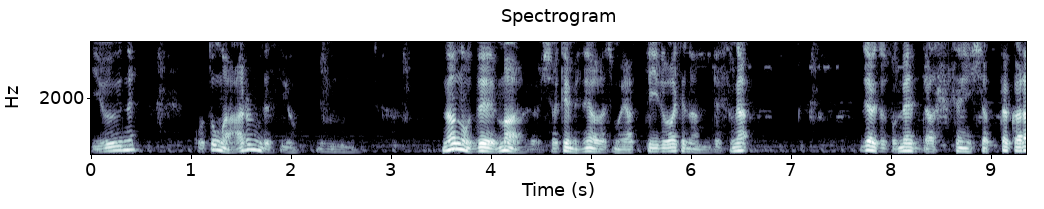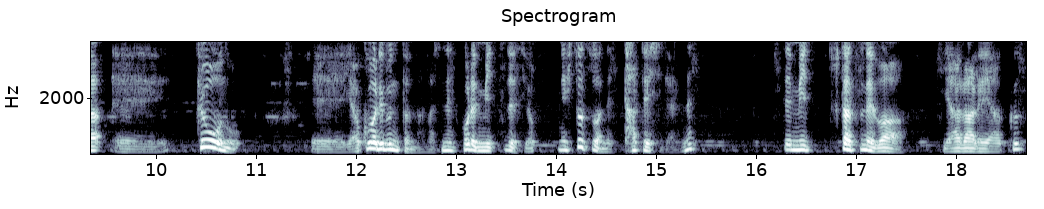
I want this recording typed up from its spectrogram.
ていうねことがあるんですよ。うん、なのでまあ一生懸命ね私もやっているわけなんですがじゃあちょっとね脱線しちゃったから、えー、今日のえー、役割分担の話ね。これ3つですよ。ね、1つはね、縦詞だよね。で、2つ目は、やられ役。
